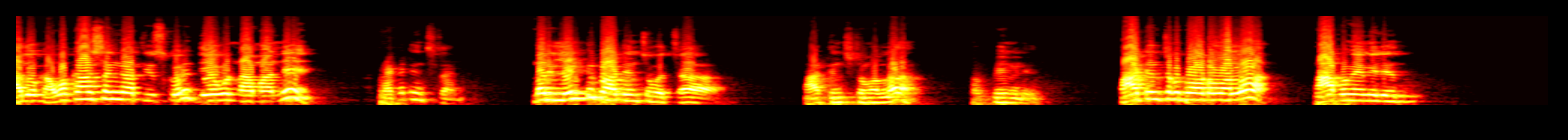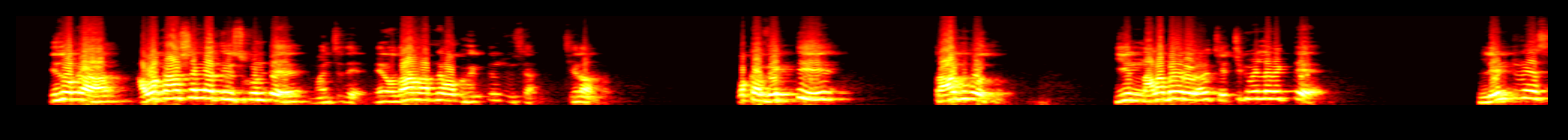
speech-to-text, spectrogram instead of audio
అది ఒక అవకాశంగా తీసుకొని దేవుడి నామాన్ని ప్రకటించడానికి. మరి లెంట్ పాటించవచ్చా? పాటించడం వల్ల తప్పేమీ లేదు. పాటించకపోవడం వల్ల పాపమేమీ లేదు. ఇది ఒక అవకాశంగా తీసుకుంటే మంచిదే. నేను ఉదాహరణకు ఒక వ్యక్తిని చూశాను చీరాల్లో ఒక వ్యక్తి త్రాగుబోతు. ఈ నలభై రోజులు చర్చికి వెళ్ళే వ్యక్తే. లెంట్ రేస్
